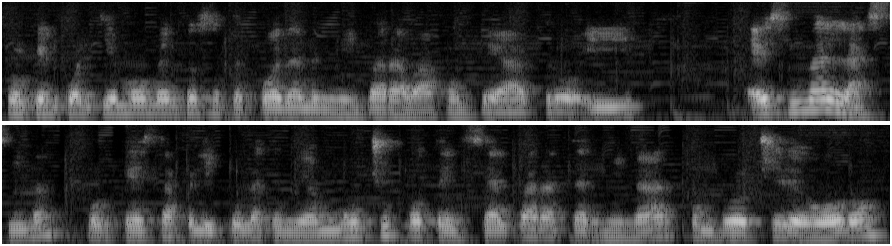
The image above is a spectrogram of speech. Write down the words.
porque en cualquier momento se te puede venir para abajo el teatro. Y es una lástima porque esta película tenía mucho potencial para terminar con broche de oro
